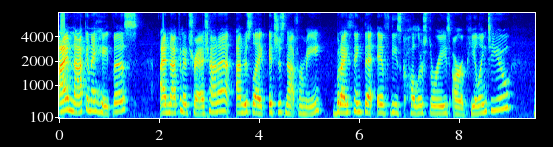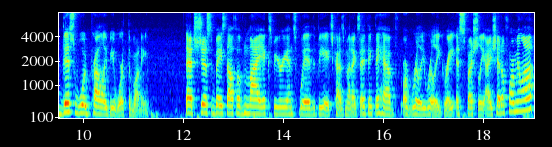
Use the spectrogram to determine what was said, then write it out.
I'm not going to hate this. I'm not going to trash on it. I'm just like, it's just not for me. But I think that if these color stories are appealing to you, this would probably be worth the money. That's just based off of my experience with BH Cosmetics. I think they have a really, really great, especially eyeshadow formula.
